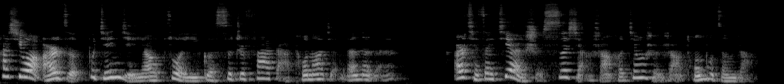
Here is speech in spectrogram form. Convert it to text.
他希望儿子不仅仅要做一个四肢发达、头脑简单的人。而且在见识、思想上和精神上同步增长，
